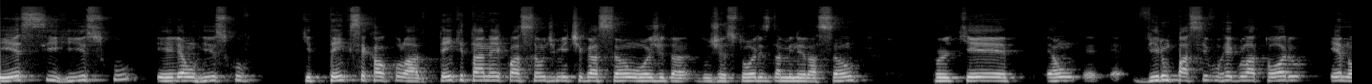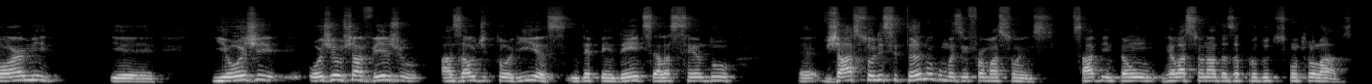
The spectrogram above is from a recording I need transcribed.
Esse risco, ele é um risco que tem que ser calculado, tem que estar na equação de mitigação hoje da, dos gestores da mineração, porque é um, é, é vira um passivo regulatório enorme e, e hoje, hoje eu já vejo as auditorias independentes elas sendo é, já solicitando algumas informações, sabe? Então, relacionadas a produtos controlados.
